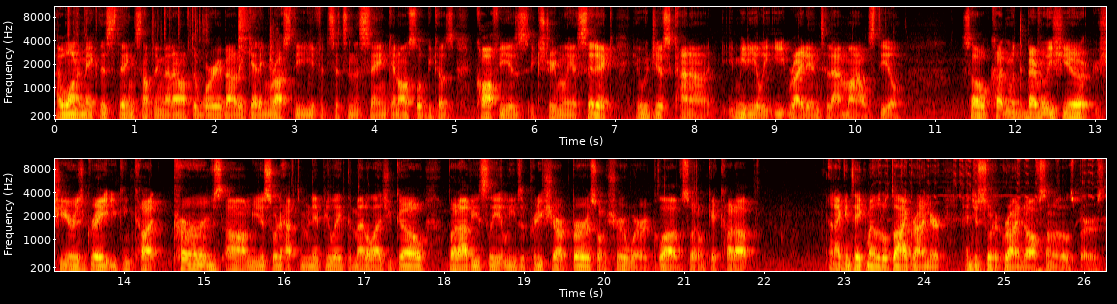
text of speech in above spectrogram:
I want to make this thing something that I don't have to worry about it getting rusty if it sits in the sink. And also because coffee is extremely acidic, it would just kind of immediately eat right into that mild steel. So cutting with the Beverly shear, shear is great. You can cut curves. Um, you just sort of have to manipulate the metal as you go. But obviously it leaves a pretty sharp burr, so I'm sure to wear a glove so I don't get cut up. And I can take my little die grinder and just sort of grind off some of those burrs.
